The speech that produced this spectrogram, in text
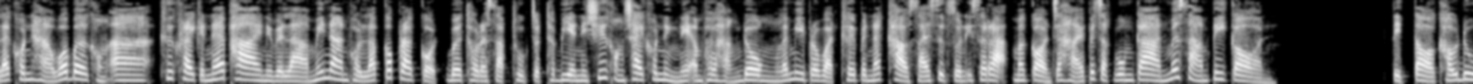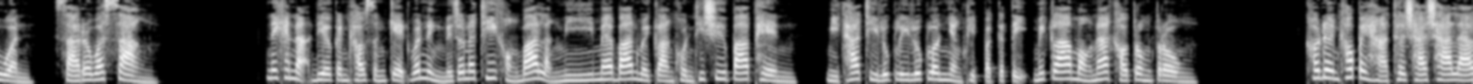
และค้นหาว่าเบอร์ของอาคือใครกันแน่ภายในเวลาไม่นานผลลัพธ์ก็ปรากฏเบอร์โทรศัพท์ถูกจดทะเบียนในชื่อของชายคนหนึ่งในอำเภอหางดง และมีประวัติเคยเป็นนักข่าวสายสืบสวนอิสระมาก่อนจะหายไปจากวงการเมื่อสามปีก่อน ติดต่อเขาด่วน สารวัตรสั่ง ในขณะเดียวกันเขาสังเกตว่าหนึ่งในเจ้าหน้าที่ของบ้านหลังนี้แม่บ้านวัยกลางคนที่ชื่อป้าเพนมีท่าทีลุกลี้ลุกลนอย่างผิดปกติไม่กล้ามองหน้าเขาตรงๆ เขาเดินเข้าไปหาเธอช้าๆ แล้ว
